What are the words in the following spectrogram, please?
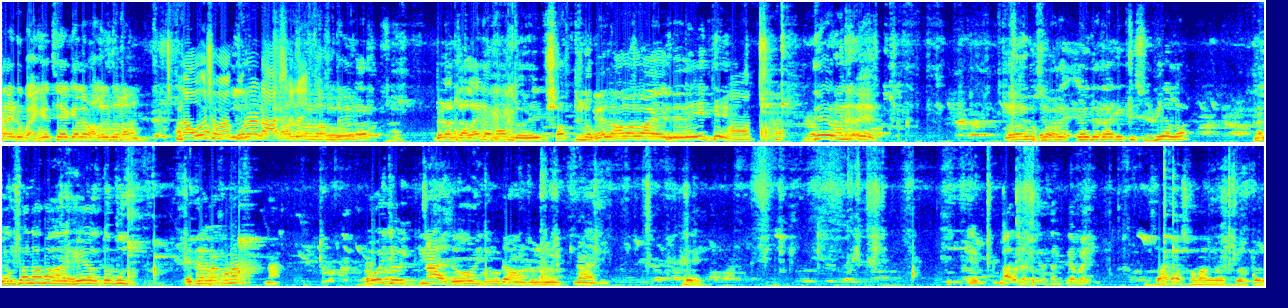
না একটু ভাঙে থেকে গেলে ভালো হতো না। না ওই সময় পুরাটা আসে নাই। বেটা জ্বালাইটা বন্ধ এই সব টিলো লা লা লা দে দে দে। আচ্ছা। দে এটা আগে কিছু দিয়ে লো। নাহলে উষা না হে তো বুঝ এটা লাগবো না? না। ওই যে ওই কিনা দে ওই যে ওই কিনা দে। দে ভালোটা দিয়েছেন কে ভাই? জায়গা সমান দরকার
